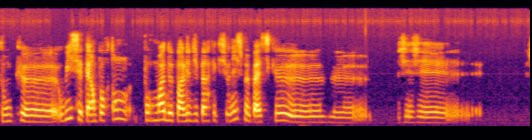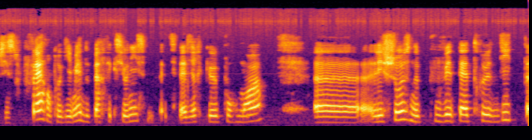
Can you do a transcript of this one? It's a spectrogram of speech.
donc, oui, c'était important pour moi de parler du perfectionnisme parce que j'ai j'ai souffert entre guillemets de perfectionnisme. C'est-à-dire que pour moi, euh, les choses ne pouvaient être dites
